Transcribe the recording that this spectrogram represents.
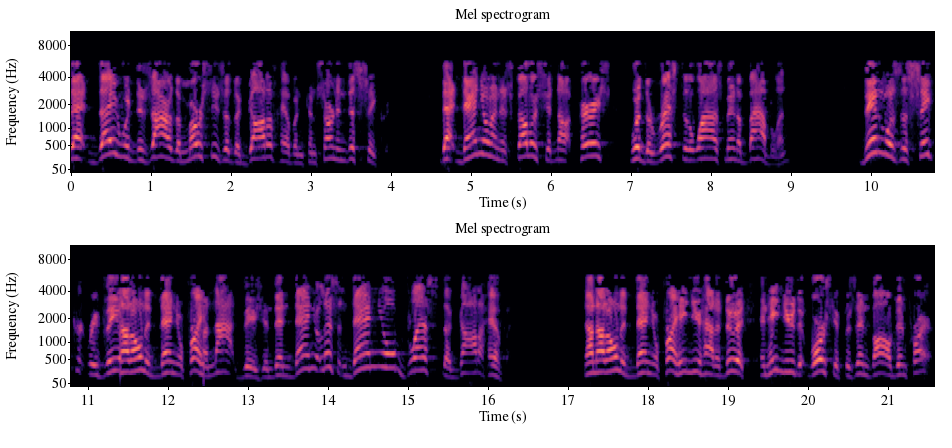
that they would desire the mercies of the God of heaven concerning this secret. That Daniel and his fellows should not perish with the rest of the wise men of Babylon. Then was the secret revealed. Not only did Daniel pray, a night vision. Then Daniel, listen, Daniel blessed the God of heaven. Now, not only did Daniel pray, he knew how to do it, and he knew that worship is involved in prayer.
